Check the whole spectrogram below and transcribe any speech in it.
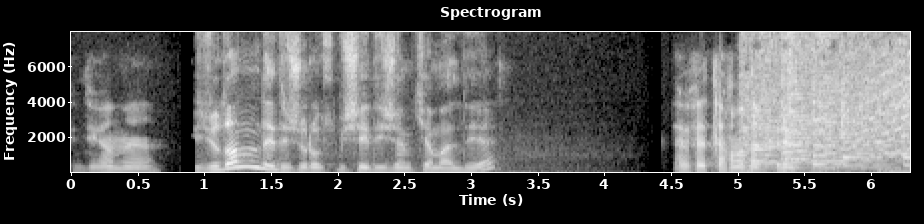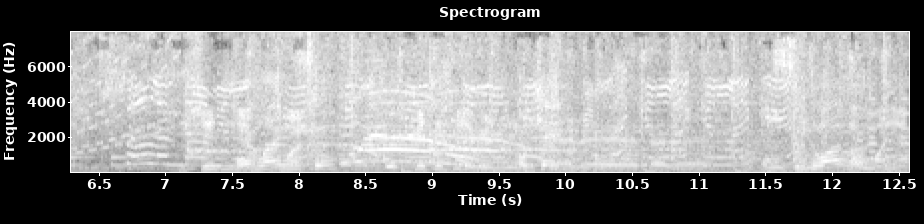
Ne diyorsun ya? Videodan mı dedi Jurox bir şey diyeceğim Kemal diye? Evet ama koyayım. Bir şey diyeceğim. Online misin? Okey. Sıkıntı var mı? Manyak.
